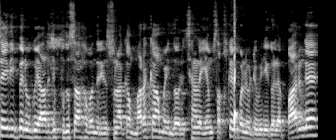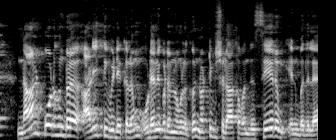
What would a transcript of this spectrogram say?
செய்தி பிரிவுக்கு யாராச்சும் புதுசாக வந்தீங்கன்னு சொன்னாக்கா மறக்காமல் இந்த ஒரு சேனலையும் சப்ஸ்கிரைப் பண்ணிவிட்டு வீடியோக்களை பாருங்கள் நான் போடுகின்ற அனைத்து வீடியோக்களும் உடனுக்குடன் உங்களுக்கு நோட்டிஃபிகேஷனாக வந்து சேரும் என்பதில்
